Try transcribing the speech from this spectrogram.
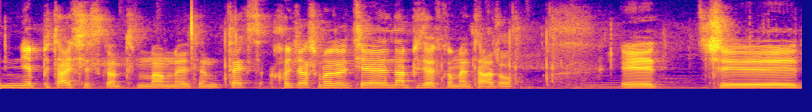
Nie pytajcie skąd mamy ten tekst, chociaż możecie napisać w komentarzu. Y, czy...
